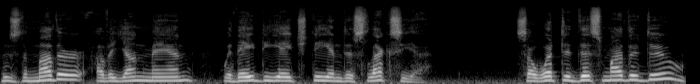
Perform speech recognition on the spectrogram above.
who's the mother of a young man with ADHD and dyslexia. So, what did this mother do?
